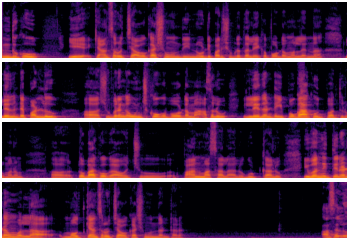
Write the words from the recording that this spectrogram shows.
ఎందుకు ఈ క్యాన్సర్ వచ్చే అవకాశం ఉంది? నోటి పరిశుభ్రత లేకపోవడం వల్లనా లేదంటే పళ్ళు శుభ్రంగా ఉంచుకోకపోవటమా? అసలు లేదంటే ఈ పొగాకు ఉత్పత్తులు మనం టొబాకో కావచ్చు పాన్ మసాలాలు గుట్కాలు ఇవన్నీ తినడం వల్ల మౌత్ క్యాన్సర్ వచ్చే అవకాశం ఉందంటారా? అసలు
